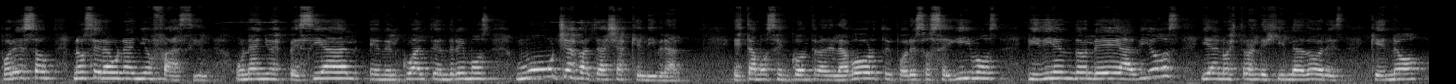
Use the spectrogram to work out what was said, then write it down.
Por eso no será un año fácil, un año especial en el cual tendremos muchas batallas que librar. Estamos en contra del aborto y por eso seguimos pidiéndole a Dios y a nuestros legisladores que no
